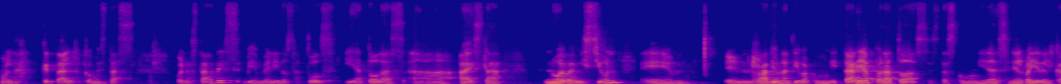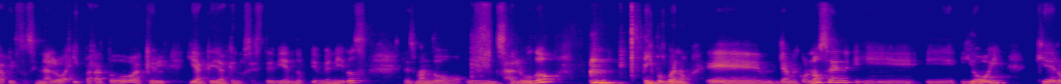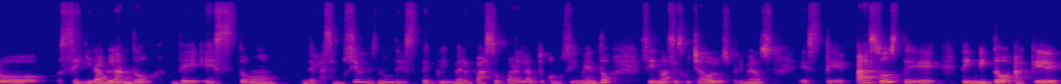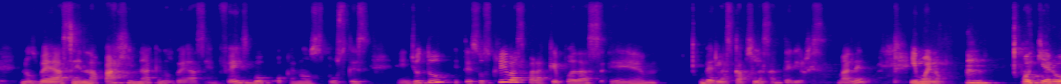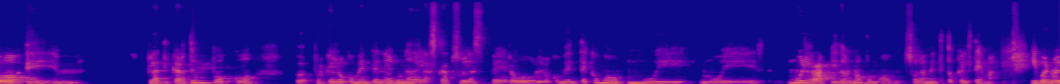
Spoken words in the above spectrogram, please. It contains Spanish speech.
Hola, ¿qué tal? ¿Cómo estás? Buenas tardes, bienvenidos a todos y a todas a, esta nueva emisión eh, en Radio Nativa Comunitaria para todas estas comunidades en el Valle del Carrizo, Sinaloa y para todo aquel y aquella que nos esté viendo. Bienvenidos, les mando un saludo. Y pues bueno, eh, ya me conocen y hoy quiero seguir hablando de esto, de las emociones, ¿no? De este primer paso para el autoconocimiento. Si no has escuchado los primeros este, pasos, te, invito a que nos veas en la página, que nos veas en Facebook o que nos busques en YouTube y te suscribas para que puedas eh, ver las cápsulas anteriores, ¿vale? Y bueno, hoy quiero eh, platicarte un poco porque lo comenté en alguna de las cápsulas, pero lo comenté como muy, muy, muy rápido, ¿no? Como solamente toqué el tema. Y bueno,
